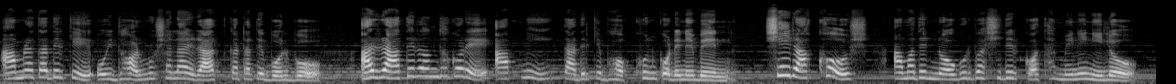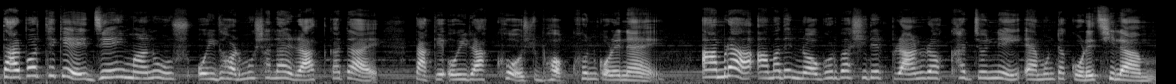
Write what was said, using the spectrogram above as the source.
আমরা তাদেরকে ওই ধর্মশালায় রাত কাটাতে বলব। আর রাতের অন্ধকারে আপনি তাদেরকে ভক্ষণ করে নেবেন। সেই রাক্ষস আমাদের নগরবাসীদের কথা মেনে নিল। তারপর থেকে যেই মানুষ ওই ধর্মশালায় রাত কাটায়, তাকে ওই রাক্ষস ভক্ষণ করে নেয়। আমরা আমাদের নগরবাসীদের প্রাণ রক্ষার জন্যেই এমনটা করেছিলাম।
